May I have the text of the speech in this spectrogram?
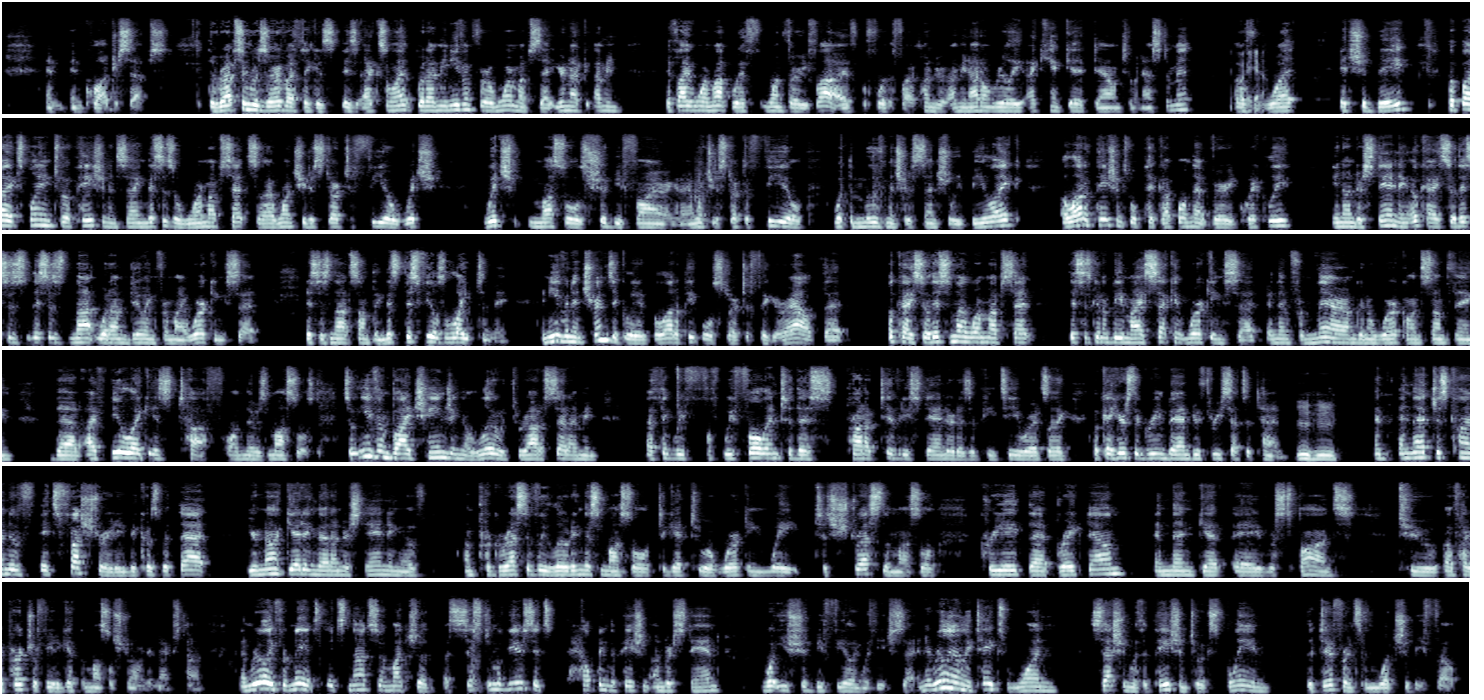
and, and quadriceps. The reps in reserve, I think, is, is excellent. But I mean, even for a warm up set, you're not, I mean, if I warm up with 135 before the 500, I mean, I don't really, I can't get it down to an estimate Oh, of yeah. what it should be. But by explaining to a patient and saying, this is a warm up set, so I want you to start to feel which which muscles should be firing, and I want you to start to feel what the movement should essentially be like. A lot of patients will pick up on that very quickly in understanding, okay, so this is this is not what I'm doing for my working set. This is not something this this feels light to me. And even intrinsically, a lot of people will start to figure out that, okay, so this is my warm up set. This is going to be my second working set. And then from there, I'm going to work on something that I feel like is tough on those muscles. So even by changing a load throughout a set, I mean, I think we f- we fall into this productivity standard as a PT where it's like, okay, here's the green band, do three sets of 10 Mm-hmm. and and that just kind of it's frustrating because with that you're not getting that understanding of i'm progressively loading this muscle to get to a working weight to stress the muscle create that breakdown and then get a response to of hypertrophy to get the muscle stronger next time and really for me it's it's not so much a, a system of use it's helping the patient understand what you should be feeling with each set and it really only takes one session with a patient to explain the difference in what should be felt.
